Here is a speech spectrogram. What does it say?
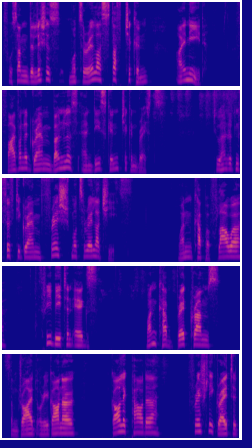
For some delicious mozzarella stuffed chicken, I need 500 gram boneless and de-skinned chicken breasts, 250 gram fresh mozzarella cheese, 1 cup of flour, 3 beaten eggs, 1 cup breadcrumbs, some dried oregano, garlic powder, freshly grated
